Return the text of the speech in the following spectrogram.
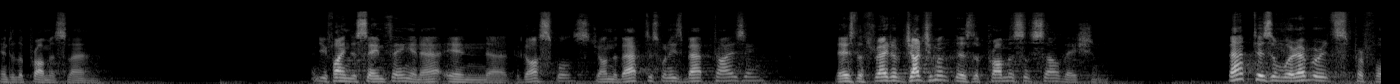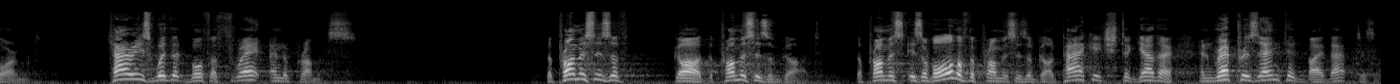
into the promised land. And you find the same thing in, uh, in uh, the Gospels. John the Baptist, when he's baptizing, there's the threat of judgment, there's the promise of salvation. Baptism, wherever it's performed, carries with it both a threat and a promise. The promises of God, the promises of God. The promise is of all of the promises of God, packaged together and represented by baptism.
